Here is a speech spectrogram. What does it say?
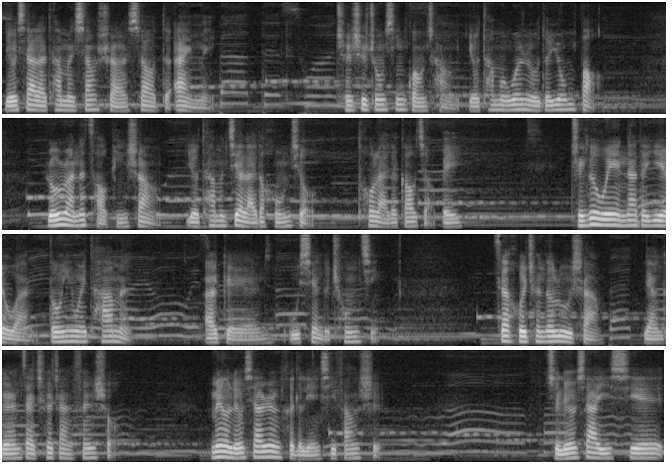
留下了他们相视而笑的暧昧，城市中心广场有他们温柔的拥抱。柔软的草坪上有他们借来的红酒，偷来的高脚杯。整个维也纳的夜晚都因为他们而给人无限的憧憬。在回程的路上，两个人在车站分手，没有留下任何的联系方式，只留下一些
